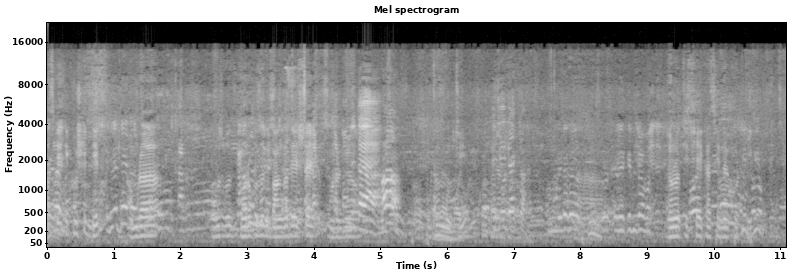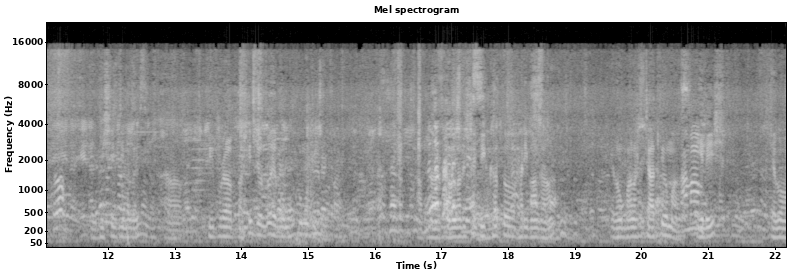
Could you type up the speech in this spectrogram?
আজকে আমরা বাংলাদেশের মাননীয় প্রধানমন্ত্রী জননেত্রী শেখ হাসিনা কর্তৃক বিশেষ দিন ত্রিপুরাবাসীর জন্য এবং মুখ্যমন্ত্রী বাংলাদেশের বিখ্যাত হারিবাঙ্গা আম এবং বাংলাদেশের জাতীয় মাছ ইলিশ এবং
